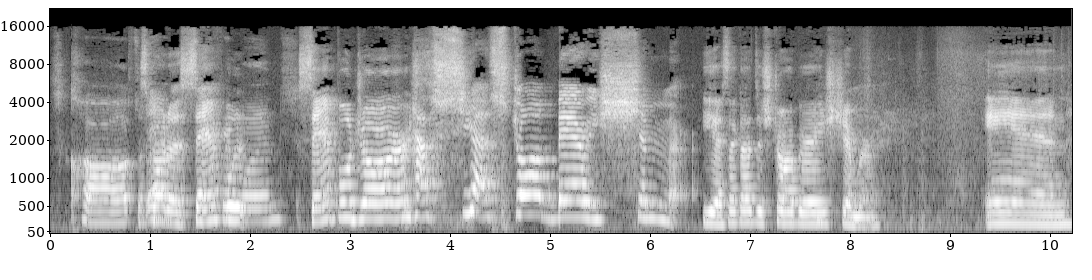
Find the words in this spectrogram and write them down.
it's called. It's called a sample- sample jars. Have she has strawberry shimmer. Yes, I got the strawberry shimmer. And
